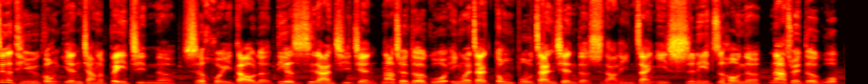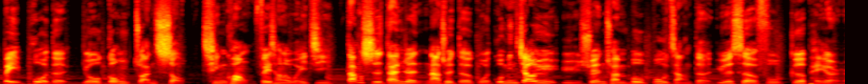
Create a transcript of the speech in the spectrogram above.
这个体育宫演讲的背景呢，是回到了第二次世界大战期间。纳粹德国因为在东部战线的史达林战役失利之后呢，纳粹德国被迫的由攻转守。情况非常的危急。当时担任纳粹德国国民教育与宣传部部长的约瑟夫·戈培尔，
